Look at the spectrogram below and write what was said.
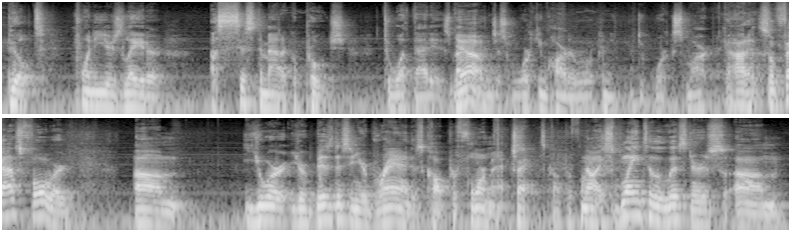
built 20 years later a systematic approach to what that is, rather Yeah. than just working harder, working to work smart. Got it. So fast forward, um, your your business and your brand is called Performax. Right, it's called Performax. Now explain to the listeners um,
